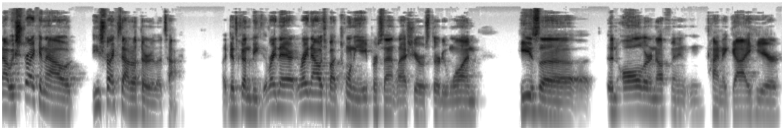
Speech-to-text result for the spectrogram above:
Now he's striking out. He strikes out a third of the time. Like it's going to be right now. Right now it's about 28 percent. Last year it was 31. He's a an all or nothing kind of guy here,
